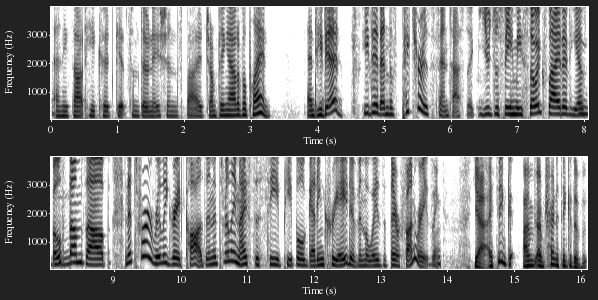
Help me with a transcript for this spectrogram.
and he thought he could get some donations by jumping out of a plane. And he did. He did, and the picture is fantastic. You just see him; he's so excited. He has both thumbs up, and it's for a really great cause. And it's really nice to see people getting creative in the ways that they're fundraising. Yeah, I think I'm, I'm trying to think of the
